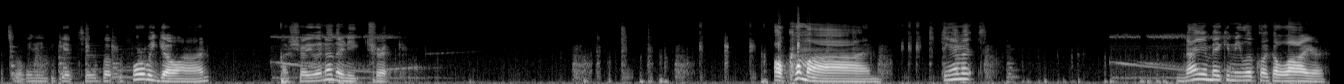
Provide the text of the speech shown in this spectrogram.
That's what we need to get to. But before we go on, I'll show you another neat trick. Oh, come on. Damn it. Now you're making me look like a liar.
